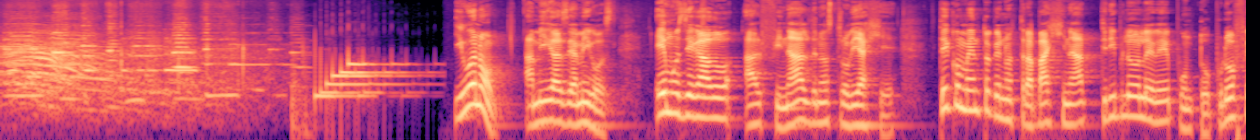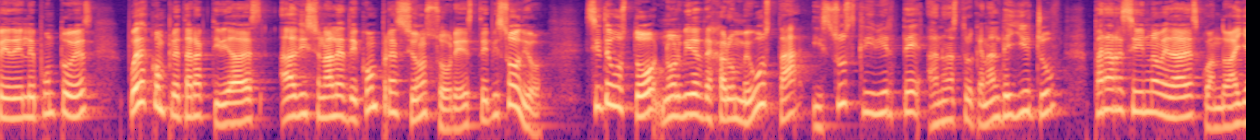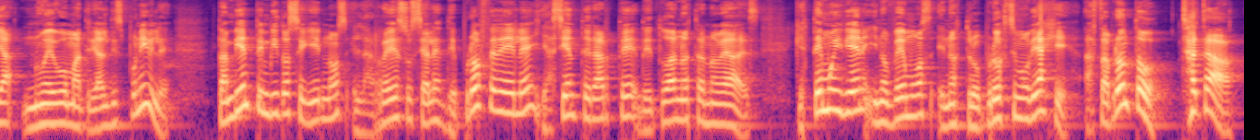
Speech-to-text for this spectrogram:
Y bueno, amigas y amigos, hemos llegado al final de nuestro viaje. Te comento que en nuestra página www.profedl.es puedes completar actividades adicionales de comprensión sobre este episodio. Si te gustó, no olvides dejar un me gusta y suscribirte a nuestro canal de YouTube para recibir novedades cuando haya nuevo material disponible. También te invito a seguirnos en las redes sociales de ProfeDL y así enterarte de todas nuestras novedades. Que esté muy bien y nos vemos en nuestro próximo viaje. ¡Hasta pronto! ¡Chao, chao!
